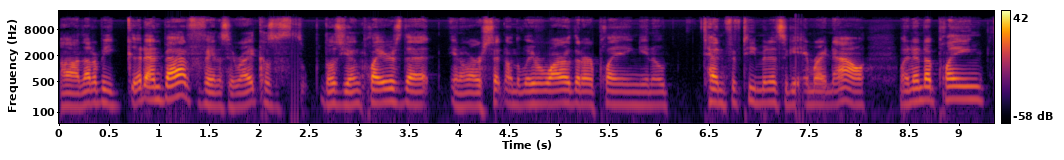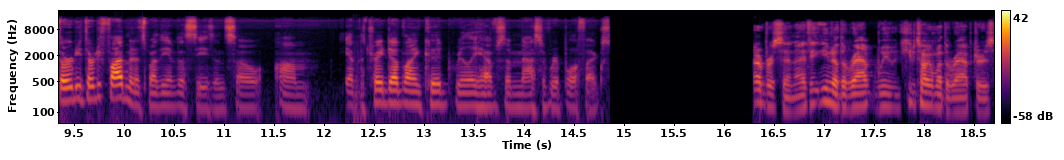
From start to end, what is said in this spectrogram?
uh, that'll be good and bad for fantasy, right? Because those young players that you know are sitting on the waiver wire that are playing, you know, 10, 15 minutes a game right now might end up playing 30, 35 minutes by the end of the season. So, um, yeah, the trade deadline could really have some massive ripple effects. Hundred percent. I think you know the rap. We keep talking about the Raptors.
